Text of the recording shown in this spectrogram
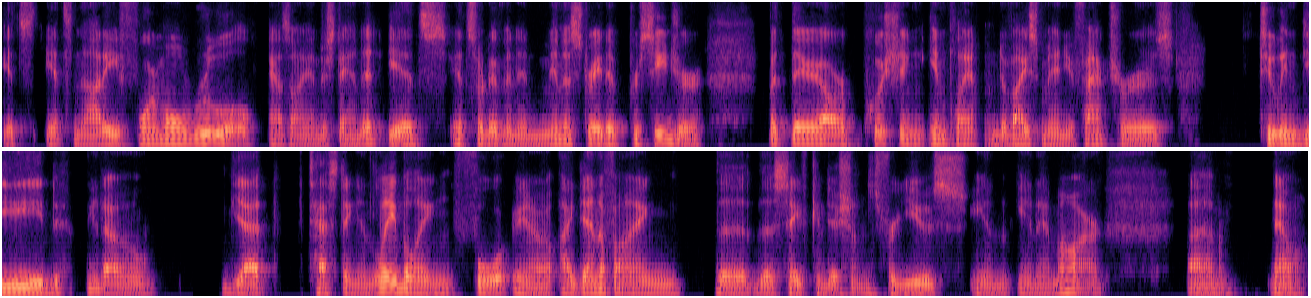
it's it's not a formal rule as i understand it. It's it's sort of an administrative procedure but they are pushing implant and device manufacturers to indeed you know get testing and labeling for you know identifying the the safe conditions for use in in mr um, now,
